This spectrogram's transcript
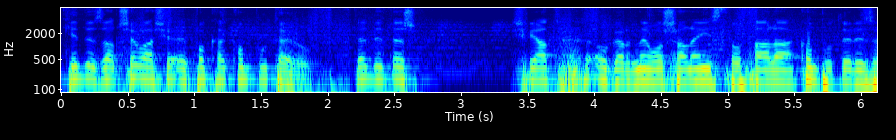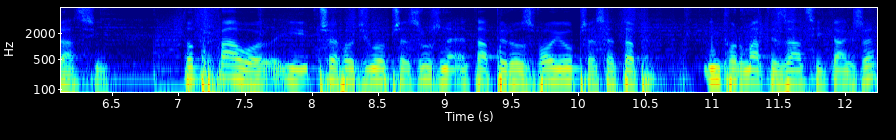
kiedy zaczęła się epoka komputerów. Wtedy też świat ogarnęło szaleństwo, fala komputeryzacji. To trwało i przechodziło przez różne etapy rozwoju, przez etap informatyzacji także,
